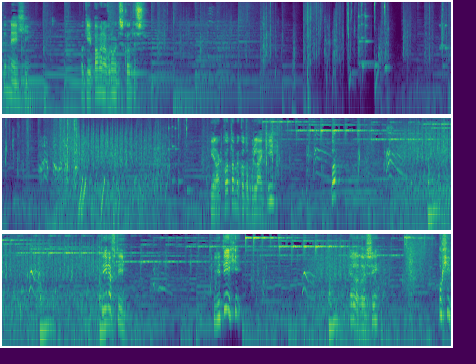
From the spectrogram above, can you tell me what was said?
Δεν έχει. OK, okay, πάμε να βρούμε τις κότες. Πήρα με κοτοπουλάκι. Οπ. Τι είναι αυτή; Γιατί έχει... Έλα εδώ εσύ. Όχι.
